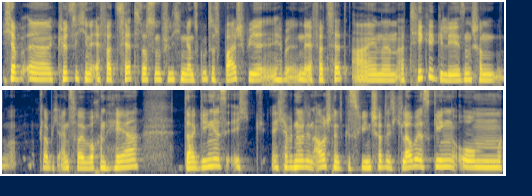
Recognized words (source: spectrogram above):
Ich habe äh, kürzlich in der FAZ, das ist vielleicht ein ganz gutes Beispiel, ich habe in der FAZ einen Artikel gelesen, schon, glaube ich, ein, zwei Wochen her. Da ging es, ich, ich habe nur den Ausschnitt gescreenshottet, ich glaube, es ging um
